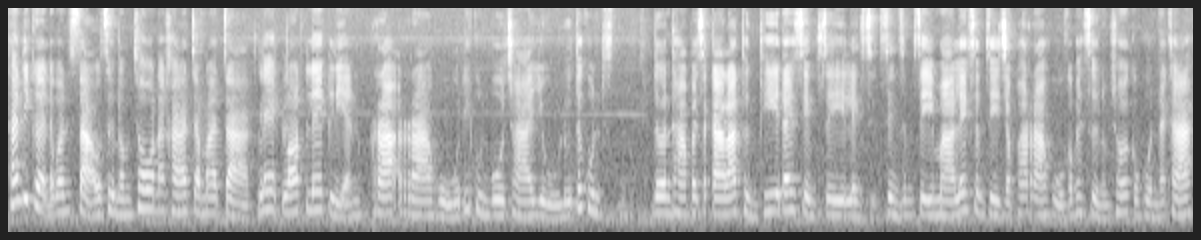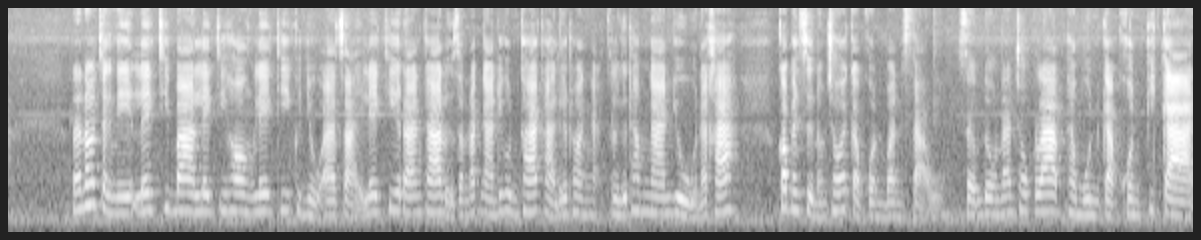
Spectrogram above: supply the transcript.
ท่านที่เกิดในวันเสาร์สื่อนำโชคนะคะ จะมาจากเลขล็อตเลขเหรียญพระราหูที่คุณบูชาอยู่ หรือถ้าคุณเดินทางไปสการะถึงที่ได้เซียมซีเลขเซียมซีมาเลขเซียมซีจากพระราหูก็เป็นสื่อนำโชคกับคุณนะคะ และนอกจากนี้เลขที่บ้านเลขที่ห้องเลขที่คุณอยู่อาศัยเลขที่ร้านค้า หรือสำนักงานที่คุณค้าขายหรือทำงานหรือทำงานอยู่นะคะ ก็เป็นสื่อนำโชคให้กับคนวันเสาร์เสริมดวงด้านโชคลาภทำบุญกับคนพิการ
